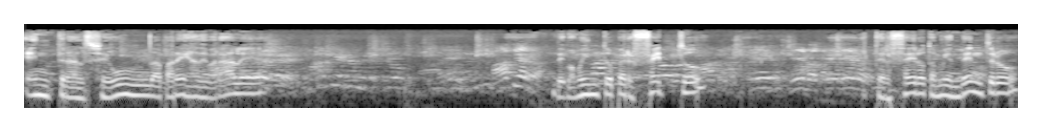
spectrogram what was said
Entra la segunda pareja de varales. De momento perfecto. Tercero también dentro.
